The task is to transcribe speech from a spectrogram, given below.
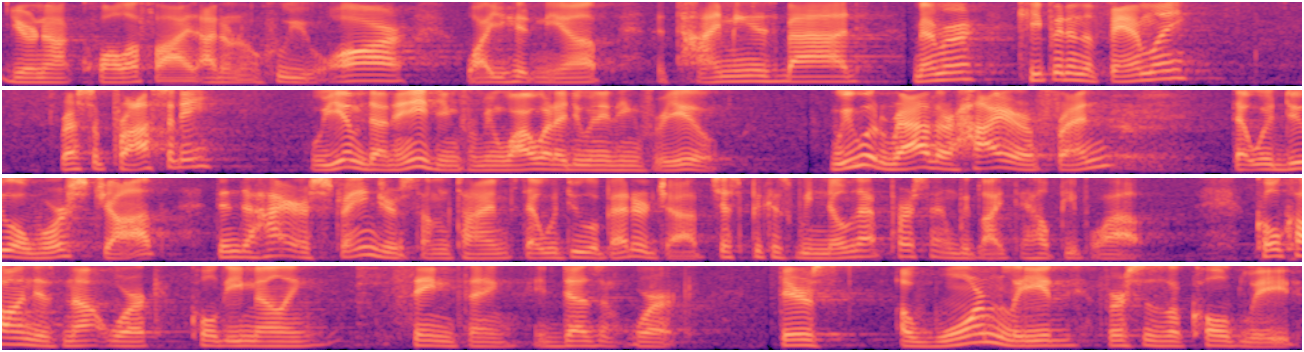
you're not qualified. I don't know who you are, why you hit me up. The timing is bad. Remember, keep it in the family. Reciprocity. Well, you haven't done anything for me. Why would I do anything for you? We would rather hire a friend that would do a worse job than to hire a stranger sometimes that would do a better job just because we know that person and we'd like to help people out. Cold calling does not work. Cold emailing, same thing. It doesn't work. There's a warm lead versus a cold lead.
